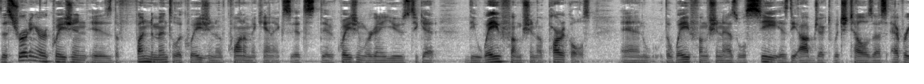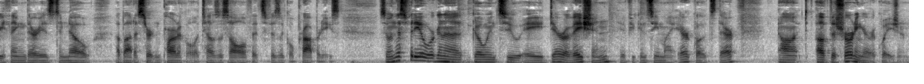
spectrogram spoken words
The Schrodinger equation is the fundamental equation of quantum mechanics. It's the equation we're going to use to get the wave function of particles. And the wave function, as we'll see, is the object which tells us everything there is to know about a certain particle. It tells us all of its physical properties. So in this video, we're going to go into a derivation, if you can see my air quotes there, uh, of the Schrodinger equation.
